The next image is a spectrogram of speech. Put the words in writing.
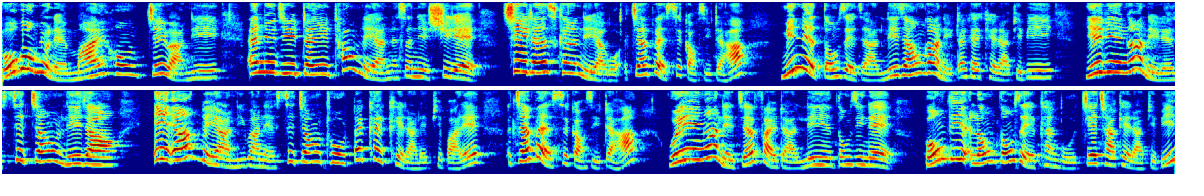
မိုးကုတ်မြို့နယ်မိုင်းဟုံးကျေးရွာနီး NUG တန်ရင်1222ရှိတဲ့ရှေ့တန်းစခန်းနေရာကိုအကြမ်းဖက်စစ်ကောင်စီတပ်ဟာ မိနစ်30ကြာလေကြောင်းကနေတိုက်ခိုက်ခဲ့တာဖြစ်ပြီးမြေပြင်ကနေလည်းစစ်ကြောင်း၄ကြောင်းအင်အား200နီးပါးနဲ့စစ်ကြောင်းထိုးတိုက်ခိုက်ခဲ့တာလည်းဖြစ်ပါတယ်။အကြမ်းဖက်စစ်ကောင်စီတပ်ဟာဝေရင်ကနေ Jet Fighter လေယာဉ်3စီးနဲ့ဘုံသီးအလုံး30ခန့်ကိုကျဲချခဲ့တာဖြစ်ပြီး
